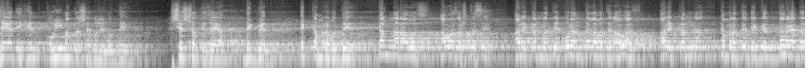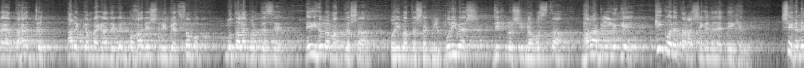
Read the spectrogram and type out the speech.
যায়া দেখেন কবি মাদ্রাসাগুলির মধ্যে। শেষ সাথে যায়া দেখবেন এক কামরার মধ্যে কান্নার আওয়াজ আওয়াজ আসতেছে। আরেক কান্নাতে কোরআন তেলাওয়াতের আওয়াজ, আরেক কান্না, কামরাতে দেখবেন দাঁড়ায় দাঁড়ায় তাহাজ্জুদ, আরেক কামরা দেখবেন বখারি শরীফের সবক মোতালা করতেছে। এই হলো মাদ্রাসা। ওই মাদ্রাসাগুলির পরিবেশ জীর্ণ শীর্ণ অবস্থা, ভাড়া বিল্ডিংয়ে কি করে তারা সেখানে যায় দেখেন? সেখানে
